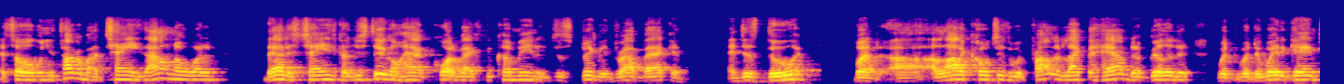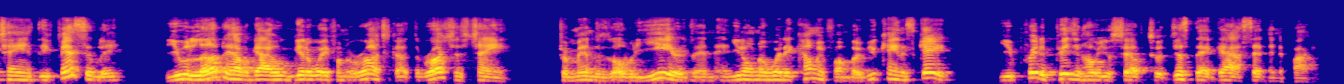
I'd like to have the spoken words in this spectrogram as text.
And so when you talk about change, I don't know what that has changed because you're still gonna have quarterbacks who come in and just strictly drop back and and just do it. But uh, a lot of coaches would probably like to have the ability, with, with the way the game changed defensively, you would love to have a guy who can get away from the rush because the rush has changed tremendous over the years and, and you don't know where they're coming from. But if you can't escape, you pretty pigeonhole yourself to just that guy sitting in the pocket.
